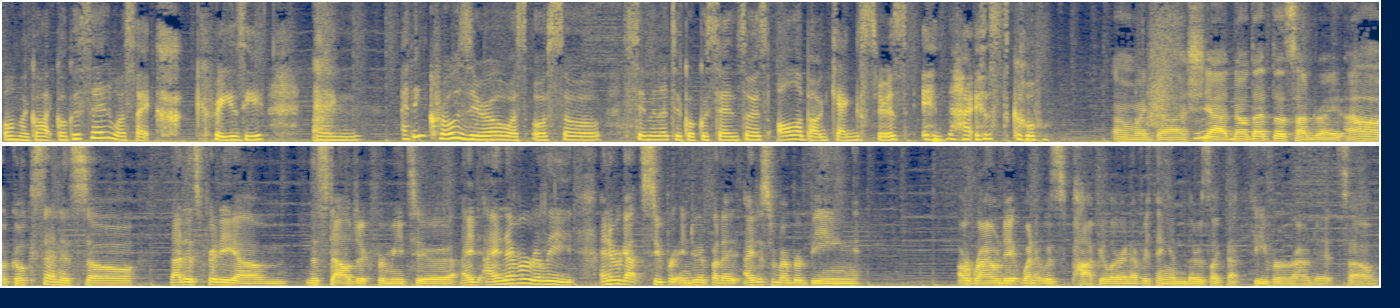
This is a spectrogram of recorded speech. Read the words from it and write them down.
Oh my god, Gokusen was like crazy, and I think Crow Zero was also similar to Gokusen, so it's all about gangsters in high school. Oh my gosh. Yeah, no, that does sound right. Oh, Gokusen is so that is pretty um nostalgic for me too. I I never really I never got super into it, but I, I just remember being around it when it was popular and everything and there's like that fever around it. So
